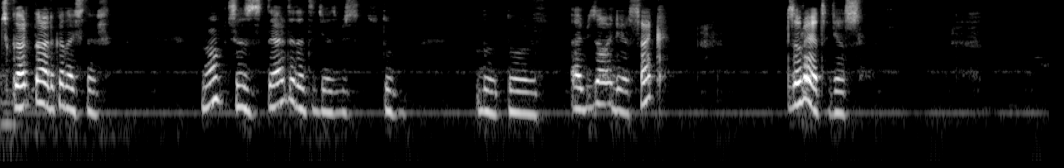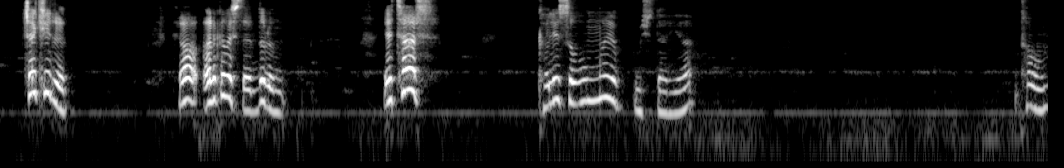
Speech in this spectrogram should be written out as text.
Çıkarttı arkadaşlar. Ne yapacağız? Nereden atacağız biz? Dur. Dur doğru. Eğer biz oynuyorsak biz oraya atacağız. Çekilin. Ya arkadaşlar durun. Yeter. Kale savunma yapmışlar ya. Tamam.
